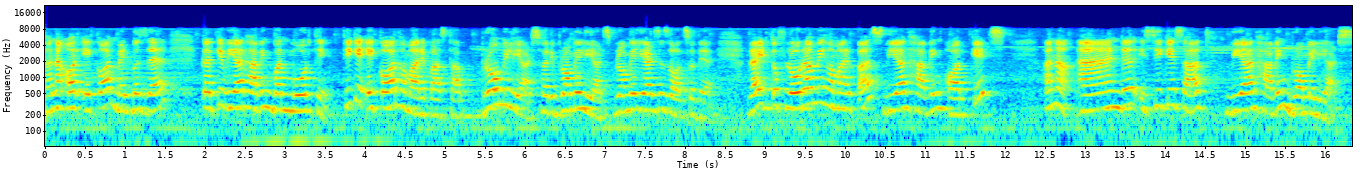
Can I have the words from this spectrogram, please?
है ना? और एक और मेडमोजेल करके we are having one more thing ठीक है, एक और हमारे पास था bromeliads sorry bromeliads bromeliads is also there right तो फ्लोरा में हमारे पास वी आर हैविंग ऑर्किड्स है ना? एंड इसी के साथ वी आर हैविंग ब्रोमिलियार्ड्स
